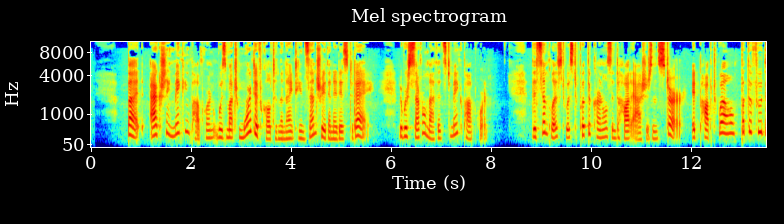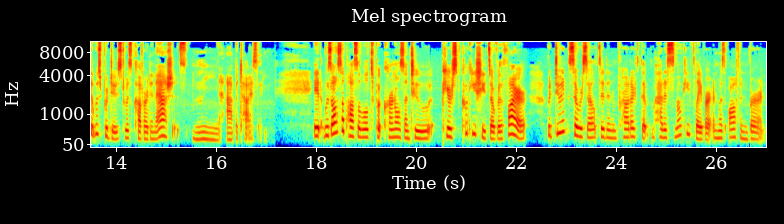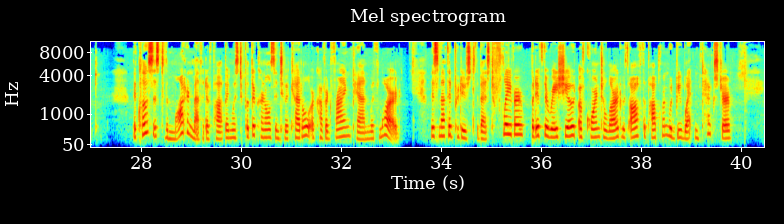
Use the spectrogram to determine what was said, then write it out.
But actually making popcorn was much more difficult in the 19th century than it is today. There were several methods to make popcorn. The simplest was to put the kernels into hot ashes and stir. It popped well, but the food that was produced was covered in ashes. Mmm, appetizing. It was also possible to put kernels onto pierced cookie sheets over the fire, but doing so resulted in a product that had a smoky flavor and was often burned. The closest to the modern method of popping was to put the kernels into a kettle or covered frying pan with lard. This method produced the best flavor, but if the ratio of corn to lard was off, the popcorn would be wet in texture,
